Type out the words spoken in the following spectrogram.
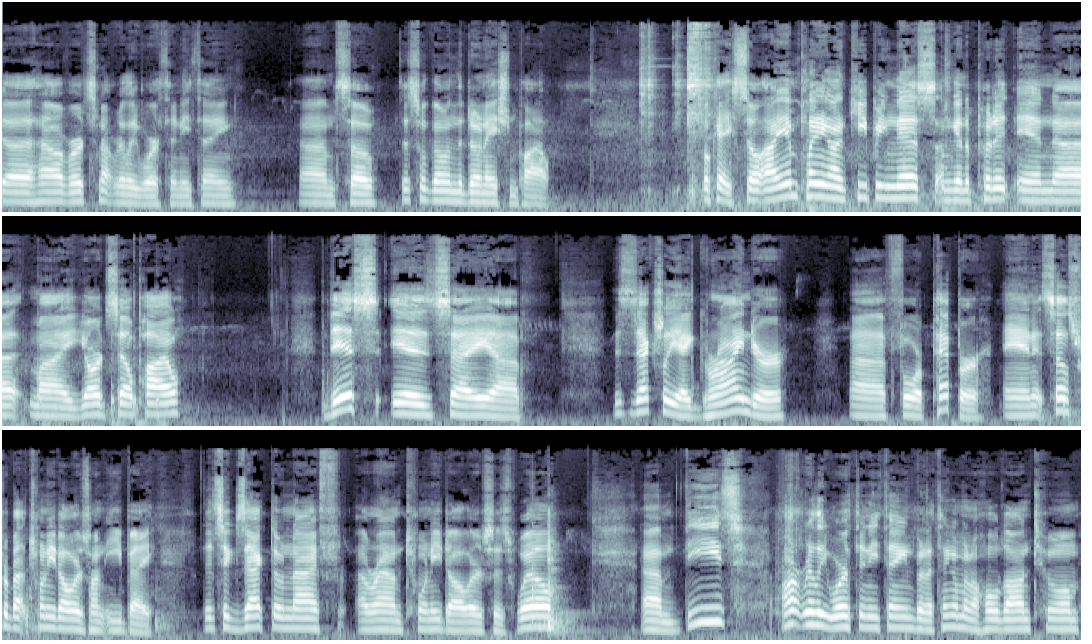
uh, however, it's not really worth anything. Um, so this will go in the donation pile. Okay, so I am planning on keeping this. I'm going to put it in uh, my yard sale pile. This is a uh, this is actually a grinder uh, for pepper, and it sells for about $20 on eBay. This X-Acto knife around $20 as well. Um, these aren't really worth anything, but I think I'm going to hold on to them.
